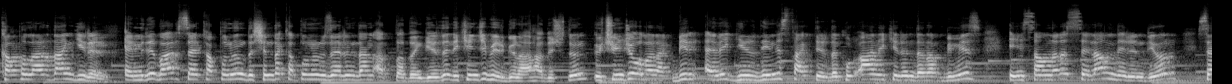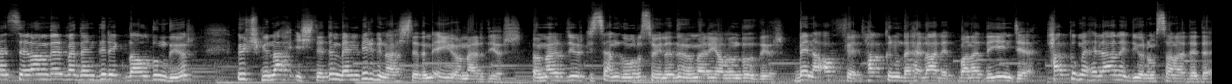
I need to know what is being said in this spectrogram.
kapılardan girin. Emri var sen kapının dışında kapının üzerinden atladın girdin. ikinci bir günaha düştün. Üçüncü olarak bir eve girdiğiniz takdirde Kur'an-ı Kerim'de Rabbimiz insanlara selam verin diyor. Sen selam vermeden direkt daldın diyor. Üç günah işledim ben bir günah işledim ey Ömer diyor. Ömer diyor ki sen doğru söyledin Ömer yalandı diyor. Beni affet hakkını da helal et bana deyince hakkımı helal ediyorum sana dedi.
